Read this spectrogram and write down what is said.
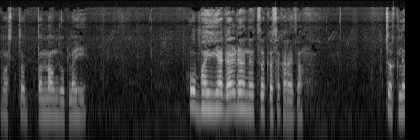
मस्त तन्नावून झोपला ही. हो भाई या गार्डनच कसं करायचं? चकल्या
